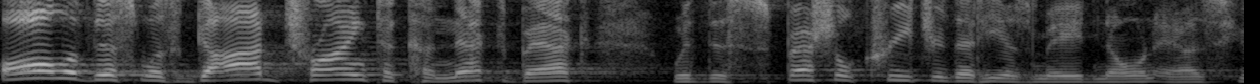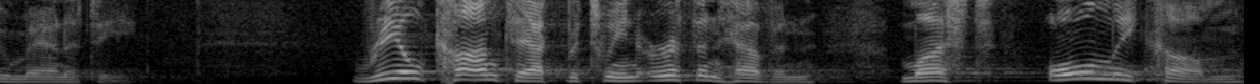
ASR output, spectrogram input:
All of this was God trying to connect back with this special creature that he has made known as humanity. Real contact between earth and heaven must only come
